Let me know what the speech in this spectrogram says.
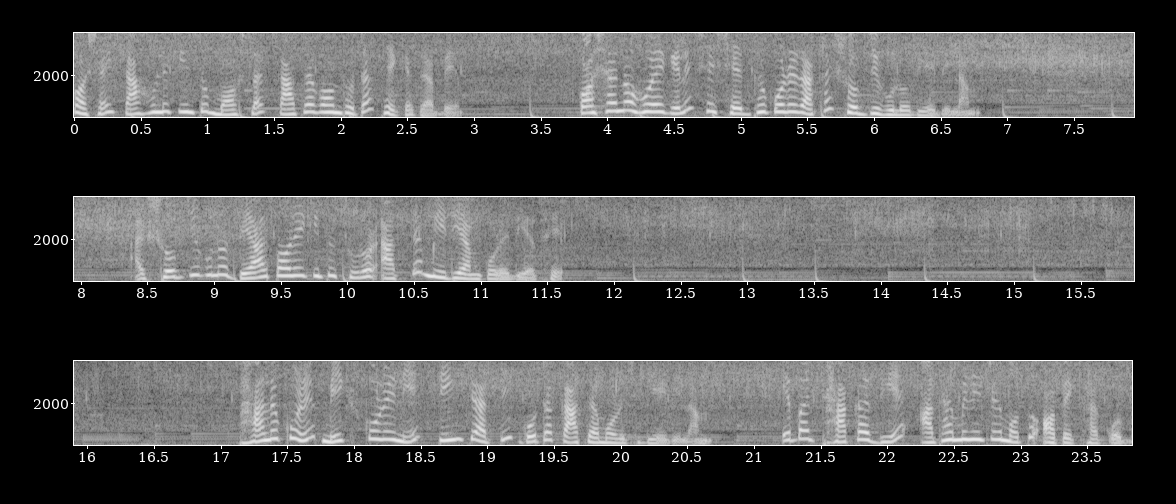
কষাই, তাহলে কিন্তু মশলার কাঁচা গন্ধটা থেকে যাবে। কষানো হয়ে গেলে সে সেদ্ধ করে রাখা সবজিগুলো দিয়ে দিলাম। আর সবজিগুলো দেওয়ার পরে কিন্তু চুলোর আঁচটা মিডিয়াম করে দিয়েছে। ভালো করে মিক্স করে নিয়ে তিন চারটি গোটা কাঁচামরিচ দিয়ে দিলাম। এবার ঢাকা দিয়ে আধা মিনিটের মতো অপেক্ষা করব।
